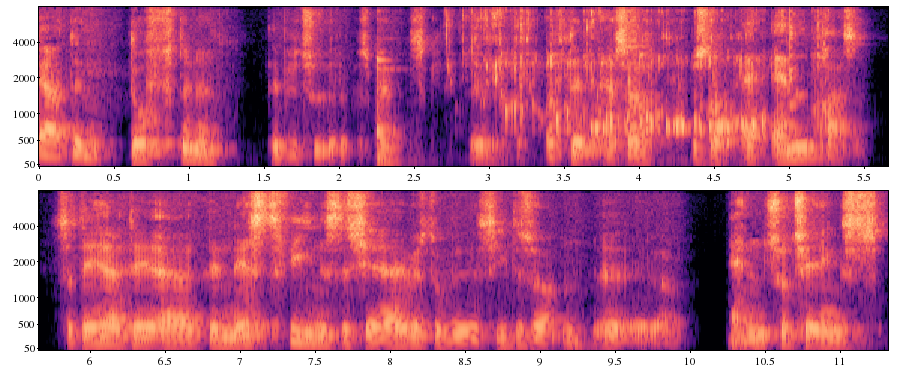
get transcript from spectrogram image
er den duftende, det betyder det på spansk, øh, og den er så består af andet presset. Så det her, det er det næstfineste sherry, hvis du vil sige det sådan, øh, eller anden sorterings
